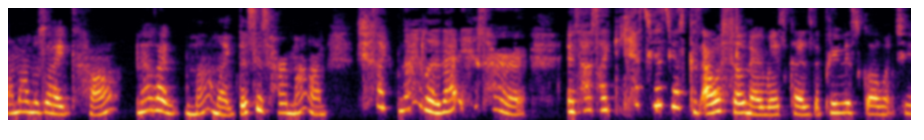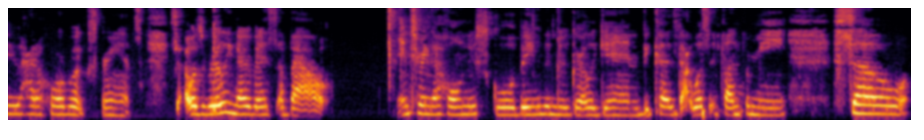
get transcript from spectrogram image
my mom was like, huh? And I was like, Mom, like, this is her mom. She's like, Nyla, that is her. And so I was like, yes, yes, yes. Because I was so nervous because the previous school I went to had a horrible experience. So I was really nervous about entering a whole new school, being the new girl again, because that wasn't fun for me. So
